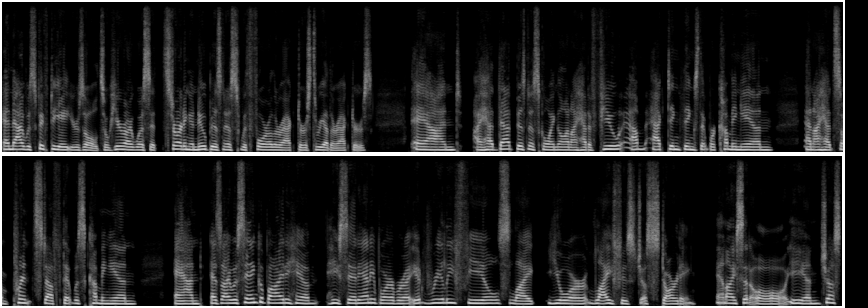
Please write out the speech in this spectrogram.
and I was 58 years old. So here I was at starting a new business with four other actors, three other actors. And I had that business going on. I had a few um, acting things that were coming in, and I had some print stuff that was coming in. And as I was saying goodbye to him, he said, Annie Barbara, it really feels like your life is just starting. And I said, Oh, Ian, just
